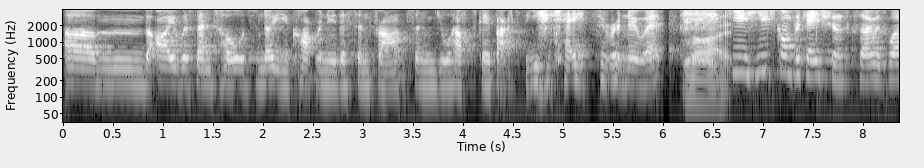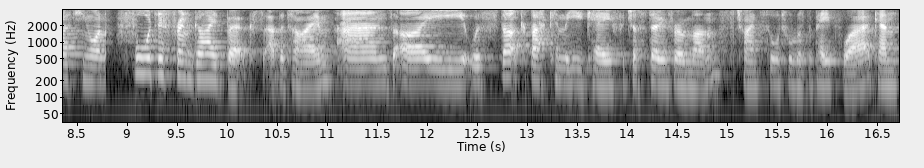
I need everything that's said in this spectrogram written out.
Um, but I was then told, no, you can't renew this in France and you'll have to go back to the UK to renew it. Right. Huge, huge complications because I was working on four different guidebooks at the time and I was stuck back in the UK for just over a month trying to sort all of the paperwork. And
